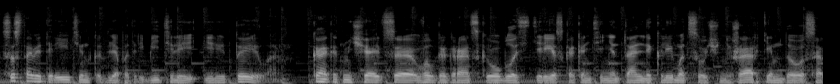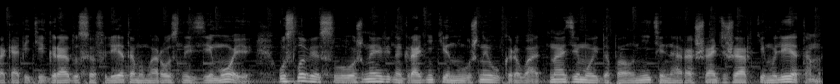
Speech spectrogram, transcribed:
составит рейтинг для для потребителей и ритейла. Как отмечается, в Волгоградской области резко континентальный климат с очень жарким до 45 градусов летом и морозной зимой. Условия сложные, виноградники нужно укрывать на зиму и дополнительно орошать жарким летом.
